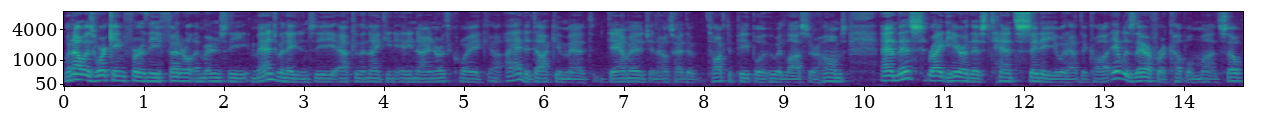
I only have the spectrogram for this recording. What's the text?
When I was working for the Federal Emergency Management Agency after the 1989 earthquake, uh, I had to document damage and I also had to talk to people who had lost their homes. And this right here, this tent city, you would have to call it, it was there for a couple months. So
